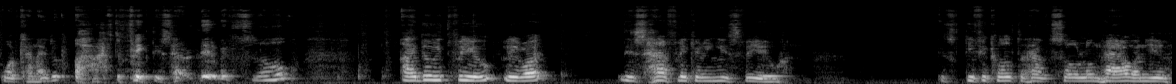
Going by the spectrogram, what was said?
what can I do? Oh, I have to flick this hair a little bit. So I do it for you, Leroy. This hair flickering is for you. It's difficult to have so long hair when you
